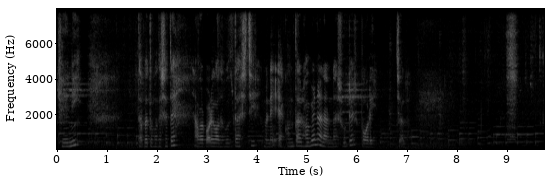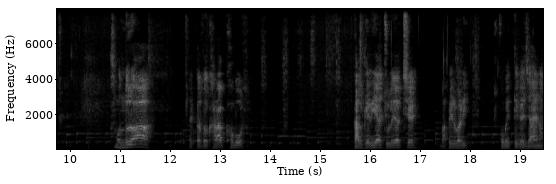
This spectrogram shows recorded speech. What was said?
খেয়ে নিই তারপরে তোমাদের সাথে আবার পরে কথা বলতে আসছি। মানে এখন তো আর হবে না রান্না শ্যুটের পরে। চলো। বন্ধুরা, একটা তো খারাপ খবর। কালকে রিয়া চলে যাচ্ছে। বাপের বাড়ি কবে থেকে যায় না।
